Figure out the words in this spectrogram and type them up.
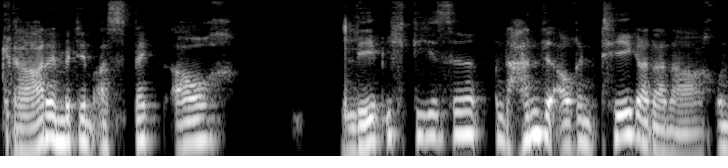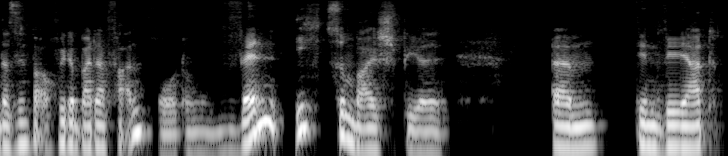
Gerade mit dem Aspekt auch, lebe ich diese und handle auch integer danach. Und da sind wir auch wieder bei der Verantwortung. Wenn ich zum Beispiel ähm, den Wert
